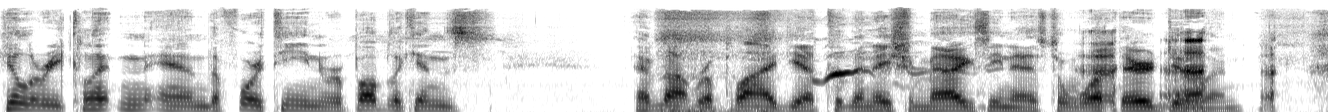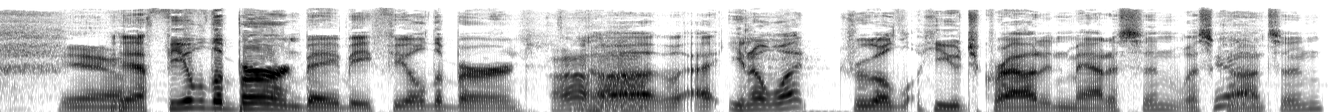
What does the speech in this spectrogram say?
Hillary Clinton and the 14 Republicans have not replied yet to the Nation Magazine as to what they're doing. Yeah. Yeah, feel the burn, baby. Feel the burn. Uh-huh. Uh, you know what? Drew a huge crowd in Madison, Wisconsin.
